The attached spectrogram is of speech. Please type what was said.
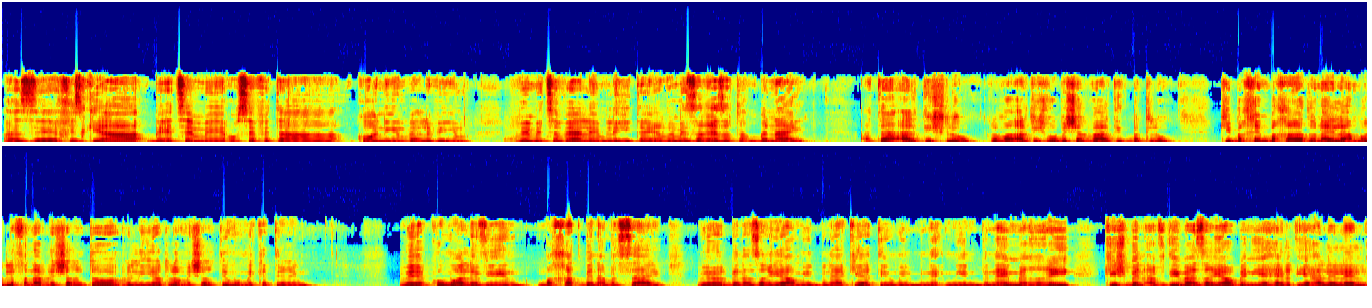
אז אה, חזקיה בעצם אה, אוסף את הכהנים והלוויים ומצווה עליהם להיטהר ומזרז אותם. בניי, אתה אל תשלו, כלומר אל תשבו בשלווה, אל תתבטלו. כי בכם בחר אדוני לעמוד לפניו לשרתו ולהיות לו משרתים ומקטרים. ויקומו הלוויים, מחת בן עמסאי, ויואל בן עזריהו מבני הקהתי ומבני מררי, קיש בן עבדי ועזריהו בן יהל, יהללל.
